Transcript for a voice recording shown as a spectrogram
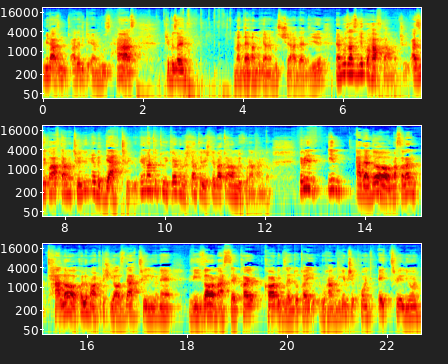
میره از اون عددی که امروز هست که بذارید من دقیقا بگم امروز چه عددیه. امروز از یک و هفت دهم تریلیون از یک و هفت دهم تریلیون میره به ده تریلیون اینو من تو توییتر نوشتم تو رشته توییت الان می‌خونم همینو. ببینید این عددا مثلا طلا کل market ش 11 تریلیون ویزا و مستر کارد رو بزنید دوتایی رو هم دیگه میشه 0.8 تریلیون.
